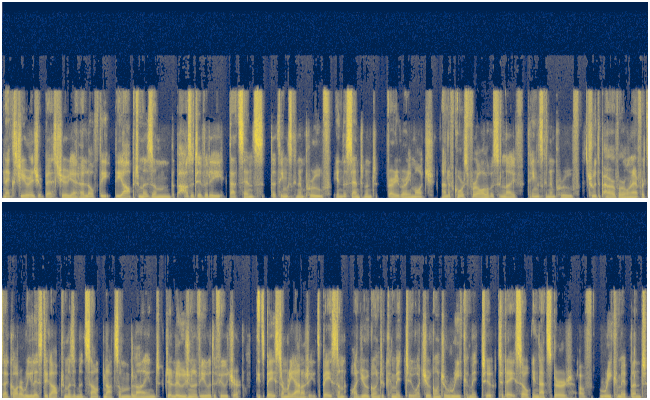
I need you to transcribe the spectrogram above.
next year is your best year yet. I love the the optimism, the positivity, that sense that things can improve in the sentiment very, very much. And of course, for all of us in life, things can improve through the power of our own efforts. I call it realistic optimism. It's some, not some blind, delusional view of the future. It's based on reality. It's based on what you're going to commit to, what you're going to recommit to today. So, in that spirit of recommitment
